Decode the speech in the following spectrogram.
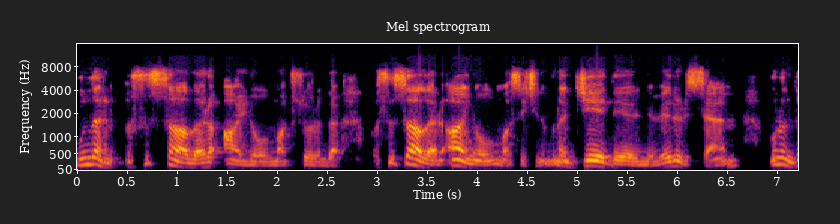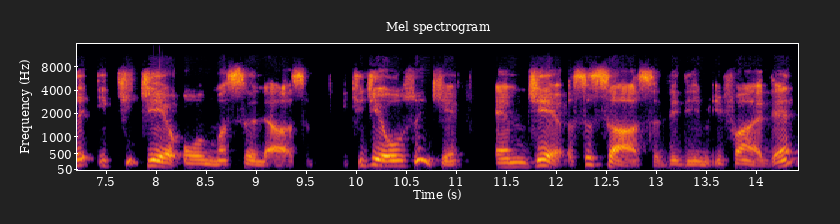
bunların ısı sahaları aynı olmak zorunda. Isı sahaları aynı olması için buna C değerini verirsem bunun da 2C olması lazım. 2C olsun ki MC ısı sahası dediğim ifade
